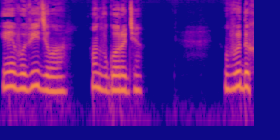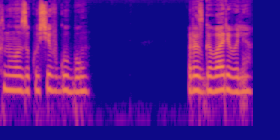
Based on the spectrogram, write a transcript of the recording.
Я его видела, он в городе. Выдохнула, закусив губу. Разговаривали.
